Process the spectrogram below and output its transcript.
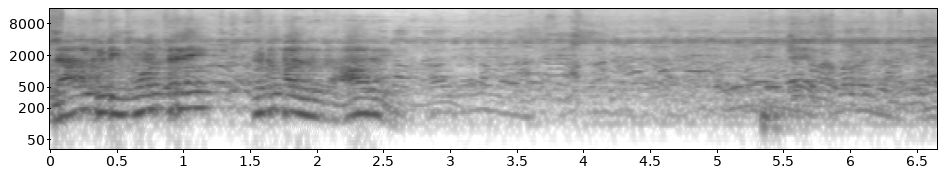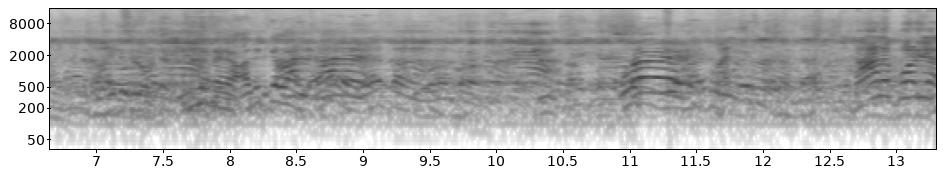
என்ன மூன்று கொடும்பாலூர் ஆறு. இல்லைண்ணே நாலு போடியா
